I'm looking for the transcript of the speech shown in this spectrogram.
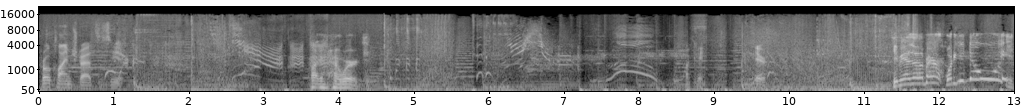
Pro climb strats to see it. how did that work? Okay. There. Give me another barrel. What are you doing?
